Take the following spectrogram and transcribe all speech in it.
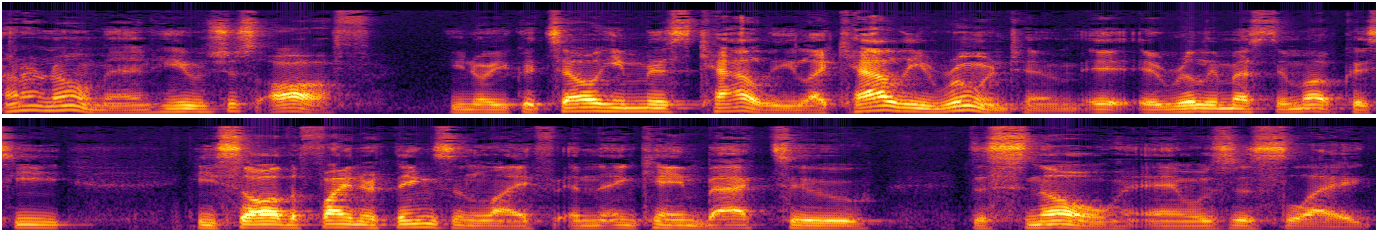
I don't know, man. He was just off. You know, you could tell he missed Cali. Like Cali ruined him. It it really messed him up because he he saw the finer things in life and then came back to the snow and was just like,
